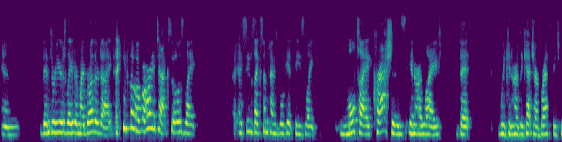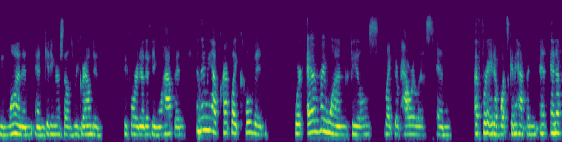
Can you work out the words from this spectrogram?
And then three years later, my brother died you know, of a heart attack. So it was like, it seems like sometimes we'll get these like multi crashes in our life that we can hardly catch our breath between one and, and getting ourselves regrounded before another thing will happen. And then we have crap like COVID, where everyone feels like they're powerless and afraid of what's going to happen and, and,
